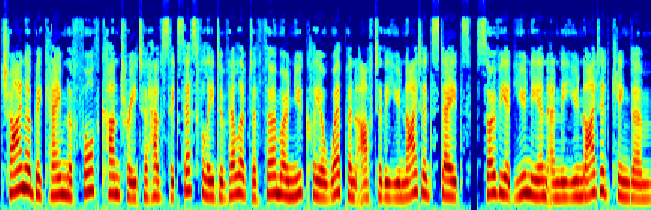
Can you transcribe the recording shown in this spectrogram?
China became the fourth country to have successfully developed a thermonuclear weapon after the United States, Soviet Union and the United Kingdom.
